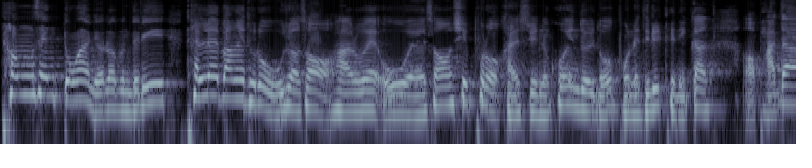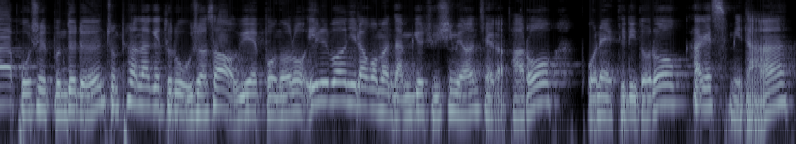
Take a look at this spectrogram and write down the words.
평생 동안 여러분들이 텔레방에 들어오셔서 하루에 5에서 10%갈 수 있는 코인들도 보내드릴 테니까 어, 받아보실 분들은 좀 편하게 들어오셔서 위에 번호로 1번이라고만 남겨주시면 제가 바로 보내드리도록 하겠습니다.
